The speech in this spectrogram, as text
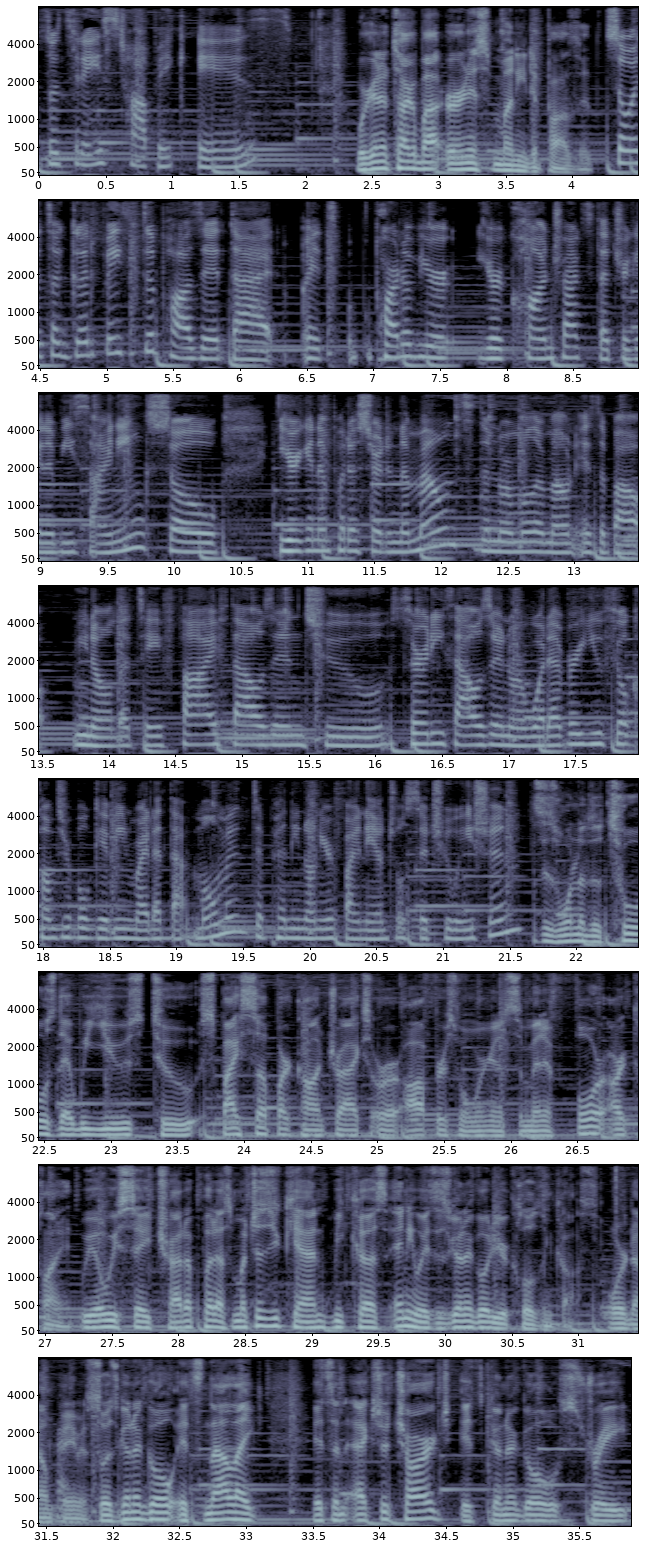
So today's topic is We're going to talk about earnest money deposit. so it's a good faith deposit that it's part of your your contract that you're going to be signing. So you're going to put a certain amount. The normal amount is about, you know, let's say 5,000 to 30,000 or whatever you feel comfortable giving right at that moment depending on your financial situation. This is one of the tools that we use to spice up our contracts or our offers when we're going to submit it for our client. We always say try to put as much as you can because, anyways, it's going to go to your closing costs or down payment. So it's going to go, it's not like it's an extra charge, it's going to go straight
